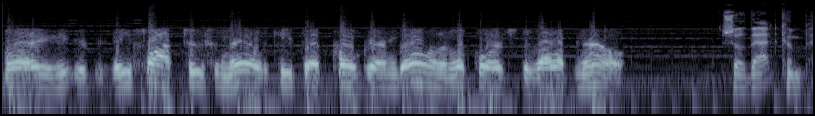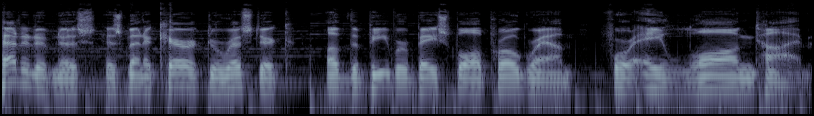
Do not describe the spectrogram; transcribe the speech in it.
boy, he, he fought tooth and nail to keep that program going, and look where it's developed now. So that competitiveness has been a characteristic of the Beaver baseball program for a long time.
